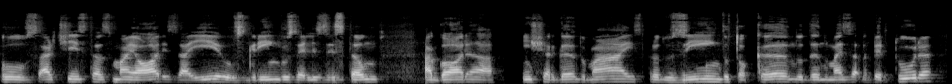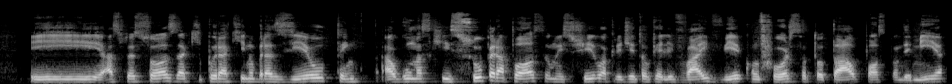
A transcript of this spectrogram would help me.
os artistas maiores aí, os gringos, eles estão agora enxergando mais, produzindo, tocando, dando mais abertura. E as pessoas aqui por aqui no Brasil tem algumas que super apostam no estilo, acreditam que ele vai vir com força total pós-pandemia.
